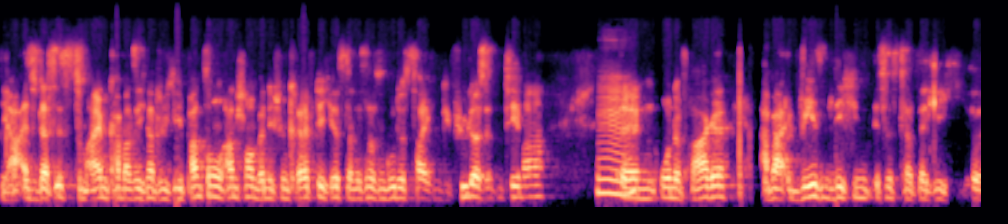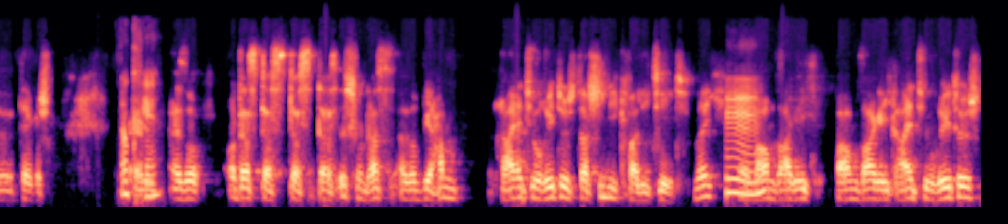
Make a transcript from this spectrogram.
Ja, also das ist zum einen kann man sich natürlich die Panzerung anschauen. Wenn die schon kräftig ist, dann ist das ein gutes Zeichen. Die Fühler sind ein Thema, Hm, ähm, ohne Frage. Aber im Wesentlichen ist es tatsächlich äh, der Geschmack. okay. Ähm, also, und das, das, das, das ist schon das. Also wir haben rein theoretisch Sashimi-Qualität. Mhm. Äh, warum, sage ich, warum sage ich rein theoretisch?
